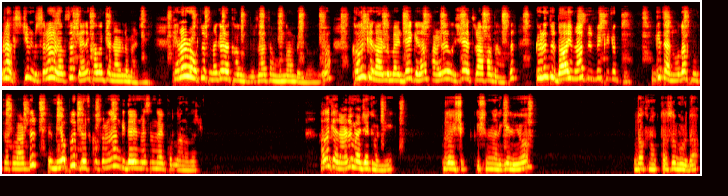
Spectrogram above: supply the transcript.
Raks. Şimdi sıra raksak yani kalın kenarlı mercek. Kenar ortasına göre kalındır. Zaten bundan belli oluyor. Kalın kenarlı merceğe gelen paralel ışığı etrafa dağıtır. Görüntü daima düz ve küçüktür. İki tane odak noktası vardır ve miyopluk göz kusurunun giderilmesinde kullanılır. Kalın kenarlı mercek örneği. Burada ışık ışınları geliyor. Odak noktası burada.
